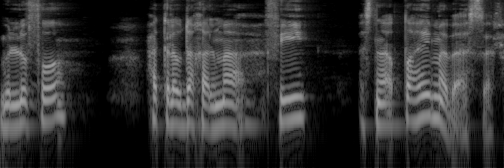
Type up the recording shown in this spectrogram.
بنلفه حتى لو دخل ماء فيه أثناء الطهي ما بأثر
